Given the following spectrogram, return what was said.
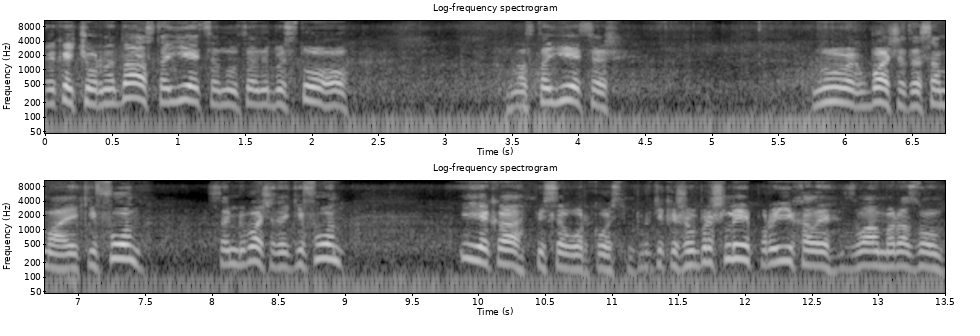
яке чорне, да, стається, ну це не без того. Настається ж. Ну, як бачите сама, який фон. Самі бачите, який фон. І яка після орка. Ось тільки що ми прийшли, проїхали з вами разом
